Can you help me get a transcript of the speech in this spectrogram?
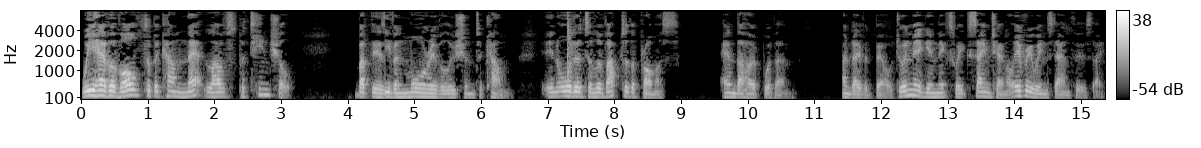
We have evolved to become that love's potential, but there's even more evolution to come in order to live up to the promise and the hope within. I'm David Bell. Join me again next week, same channel, every Wednesday and Thursday.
